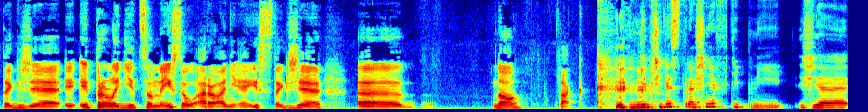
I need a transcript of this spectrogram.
Takže i, i pro lidi, co nejsou Aro ani Ace, takže uh, No, tak. Mně přijde strašně vtipný, že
